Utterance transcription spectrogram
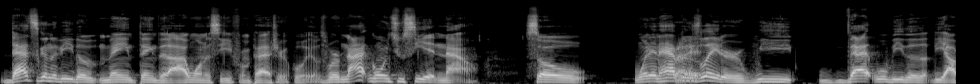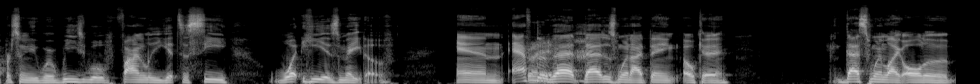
that's going to be the main thing that I want to see from Patrick Williams. We're not going to see it now. So when it happens right. later, we that will be the the opportunity where we will finally get to see what he is made of. And after right. that, that is when I think, okay, that's when like all the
